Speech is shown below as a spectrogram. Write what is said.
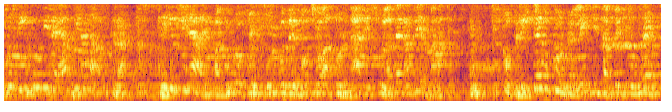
Così un'idea tira l'altra. Riuscirà il paguro più furbo del mondo a tornare sulla terraferma? Scopritelo con le disavventure.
